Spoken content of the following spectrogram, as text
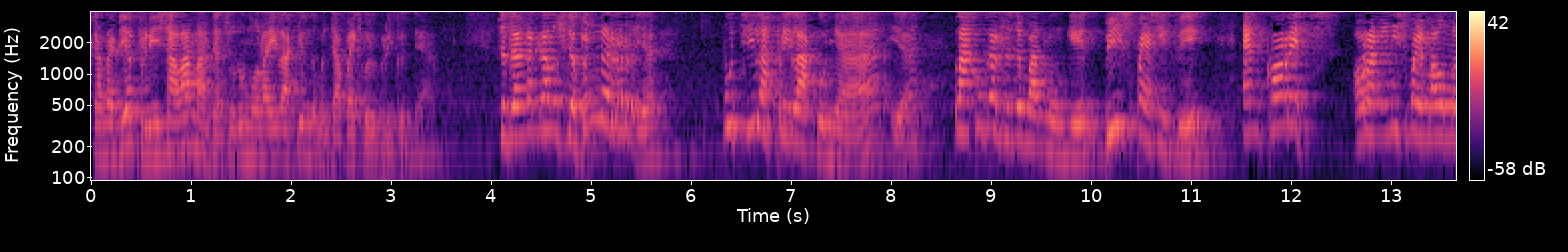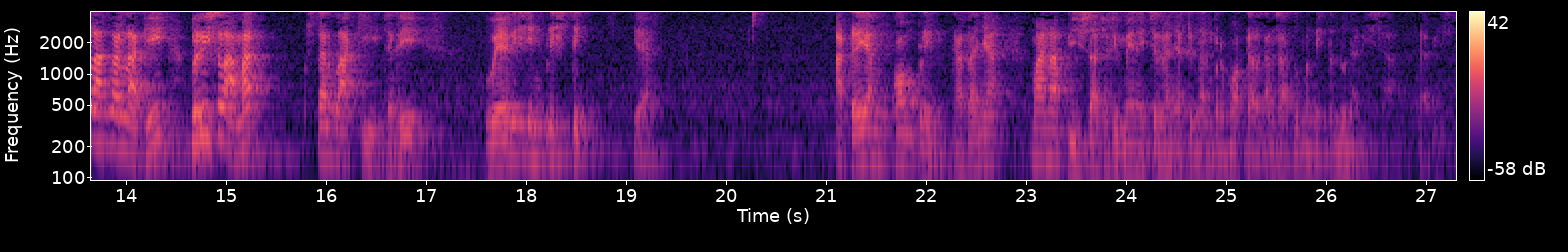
kata dia beri salaman dan suruh mulai lagi untuk mencapai goal berikutnya. Sedangkan kalau sudah benar ya, pujilah perilakunya ya, lakukan secepat mungkin, be specific, encourage orang ini supaya mau melakukan lagi, beri selamat, start lagi. Jadi very simplistic ya. Ada yang komplain, katanya mana bisa jadi manajer hanya dengan bermodalkan satu menit tentu tidak bisa tidak bisa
